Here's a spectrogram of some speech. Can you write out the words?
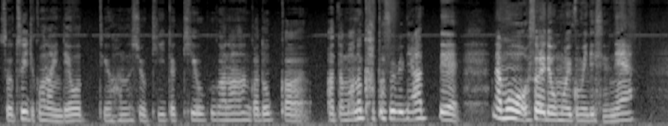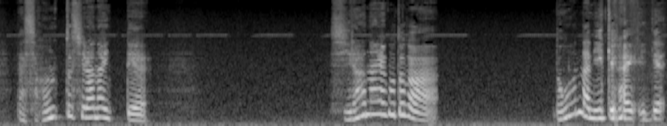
そうついてこないんだよっていう話を聞いた記憶がなんかどっか頭の片隅にあってだもうそれで思い込みですよね。私ほんと知らないって知らないことがどんなにいけないいけ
